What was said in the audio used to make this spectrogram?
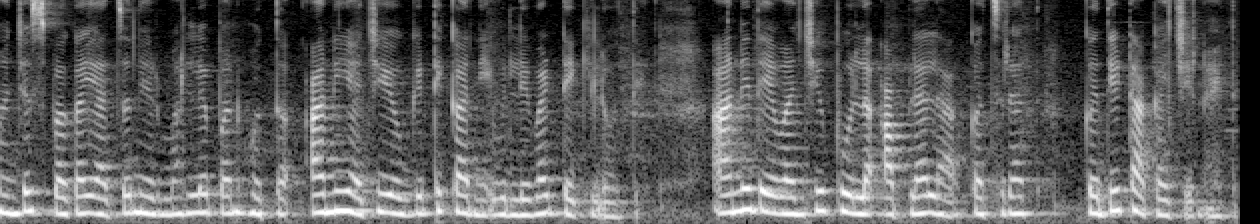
म्हणजेच बघा याचं निर्मल्य पण होतं आणि याची योग्य ठिकाणी विल्हेवाट देखील होते. आणि देवांची फुलं आपल्याला कचऱ्यात कधी टाकायची नाहीत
